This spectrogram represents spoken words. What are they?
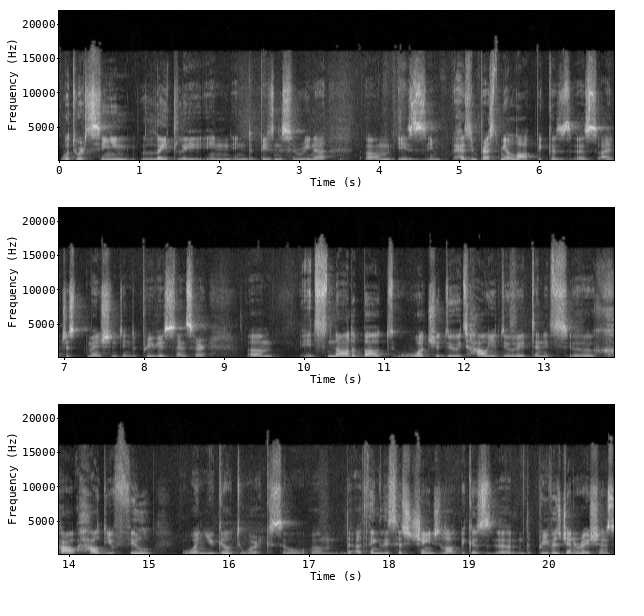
what we're seeing lately in in the business arena um, is has impressed me a lot because, as I just mentioned in the previous answer, um, it's not about what you do; it's how you do it, and it's uh, how how do you feel when you go to work. So um, th- I think this has changed a lot because um, the previous generations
